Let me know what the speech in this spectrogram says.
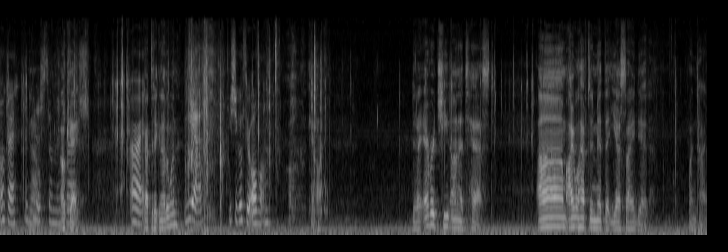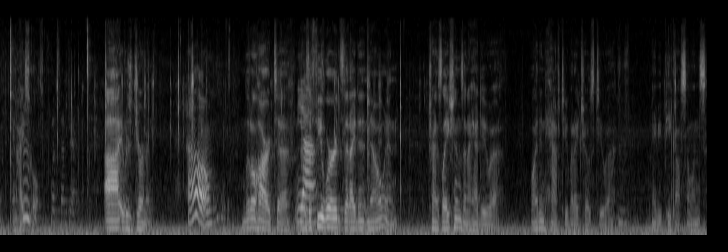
okay. You can No. just throw 'em in Okay. trash. All right. Got to take another one. Yeah. You should go through all of them. Okay. Did I ever cheat on a test? Um, I will have to admit that yes, I did. One time in high school. What subject? Uh, it was German. Oh. A little hard to. There was a few words that I didn't know and translations, and I had to. Uh, well, I didn't have to, but I chose to uh, maybe peek off someone's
